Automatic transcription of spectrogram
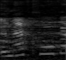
Isn't that cool, Beth?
